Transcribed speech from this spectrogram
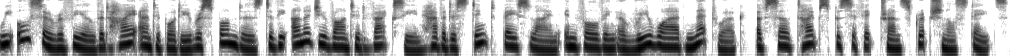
We also reveal that high antibody responders to the unadjuvanted vaccine have a distinct baseline involving a rewired network of cell type specific transcriptional states.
